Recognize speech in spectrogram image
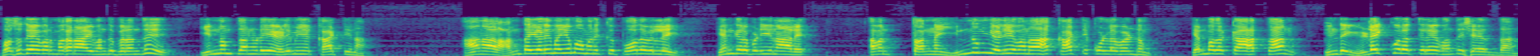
வசுதேவர் மகனாய் வந்து பிறந்து இன்னும் தன்னுடைய எளிமையை காட்டினான். ஆனால் அந்த எளிமையும் அவனுக்கு போதவில்லை என்கிறபடியினாலே அவன் தன்னை இன்னும் எளியவனாக காட்டிக்கொள்ள வேண்டும் என்பதற்காகத்தான் இந்த இடைக்குலத்திலே வந்து சேர்ந்தான்.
